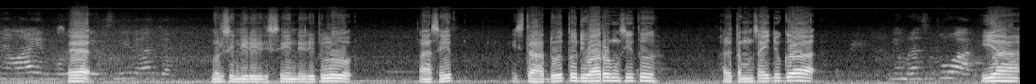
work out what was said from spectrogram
yang lain, ngurusin Saya- diri sendiri aja. ngurusin diri sendiri dulu nah saya istirahat dulu tuh di warung situ ada teman saya juga Yang berhasil keluar. iya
